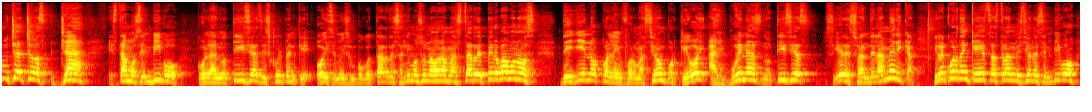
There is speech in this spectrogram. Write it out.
muchachos, ya estamos en vivo con las noticias. Disculpen que hoy se me hizo un poco tarde, salimos una hora más tarde, pero vámonos de lleno con la información porque hoy hay buenas noticias si eres fan de la América. Y recuerden que estas transmisiones en vivo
